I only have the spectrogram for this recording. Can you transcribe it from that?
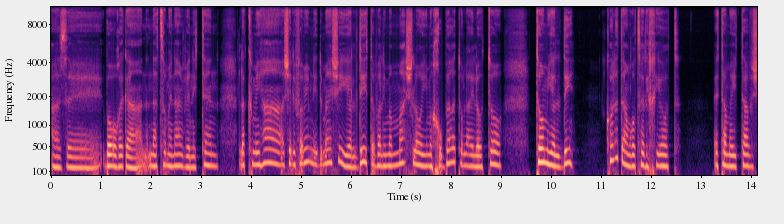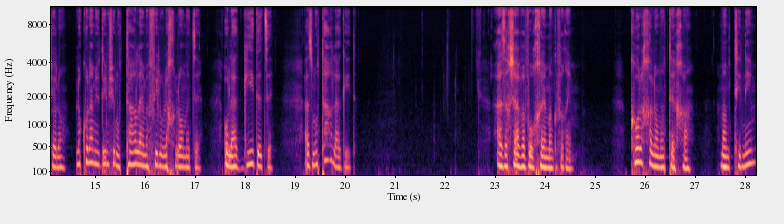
אז אה, בואו רגע נעצום עיניים וניתן לכמיהה שלפעמים נדמה שהיא ילדית, אבל היא ממש לא, היא מחוברת אולי לאותו תום ילדי. כל אדם רוצה לחיות את המיטב שלו. לא כולם יודעים שמותר להם אפילו לחלום את זה, או להגיד את זה. אז מותר להגיד. אז עכשיו עבורכם הגברים. כל חלומותיך ממתינים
